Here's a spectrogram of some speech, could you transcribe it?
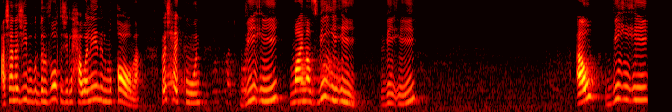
عشان اجيبه بده ال voltage اللي حوالين المقاومة. فإيش حيكون؟ في اي ماينس في اي اي في اي أو في اي اي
